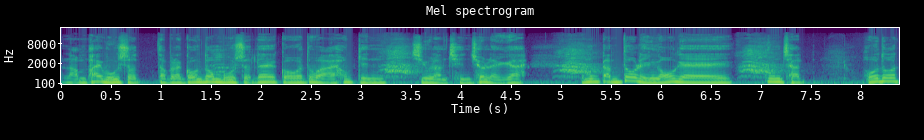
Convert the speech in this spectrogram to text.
南派武術，特別係廣東武術咧，個個都話係福建少林傳出嚟嘅。咁咁多年我嘅觀察，好多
